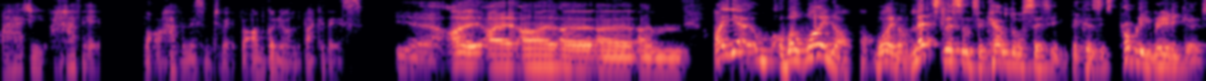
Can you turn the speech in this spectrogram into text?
I actually have it, but I haven't listened to it. But I'm going to on the back of this. Yeah, I, I, I, uh, uh, um, I, yeah. Well, why not? Why not? Let's listen to Kaldor City because it's probably really good.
